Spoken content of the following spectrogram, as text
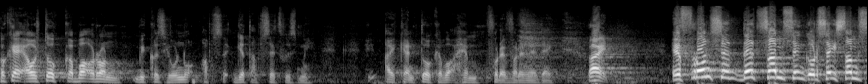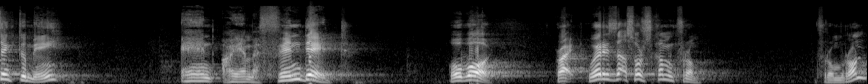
Okay, I will talk about Ron because he will not upset, get upset with me. I can talk about him forever and a day. Right. If Ron said, that something or say something to me, and I am offended, oh boy. Right. Where is that source coming from? From Ron?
